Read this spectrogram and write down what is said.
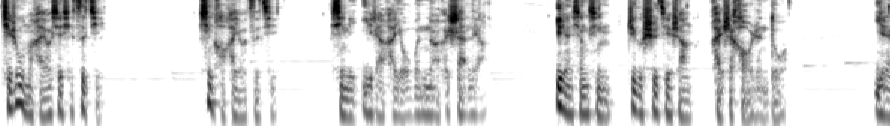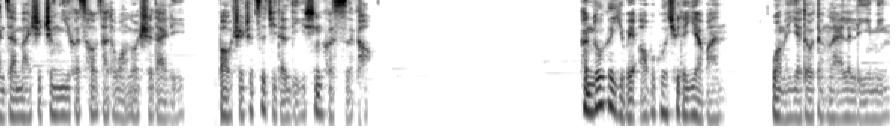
其实我们还要谢谢自己。幸好还有自己，心里依然还有温暖和善良，依然相信这个世界上还是好人多，依然在满是争议和嘈杂的网络时代里，保持着自己的理性和思考。很多个以为熬不过去的夜晚，我们也都等来了黎明。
